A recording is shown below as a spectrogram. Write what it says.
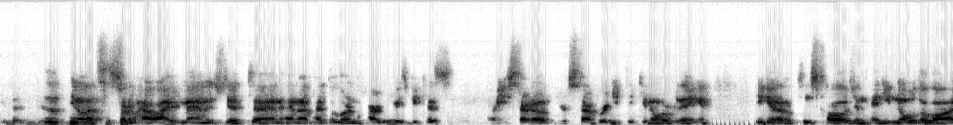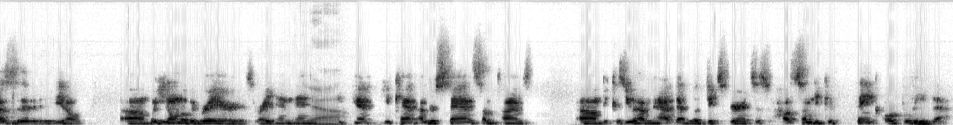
you know, that's sort of how I've managed it, uh, and, and I've had to learn the hard ways because you, know, you start out, you're stubborn, you think you know everything, and you get out of police college and, and you know the laws, uh, you know, um, but you don't know the gray areas, right? And, and yeah. you can't you can't understand sometimes um, because you haven't had that lived experiences how somebody could think or believe that,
